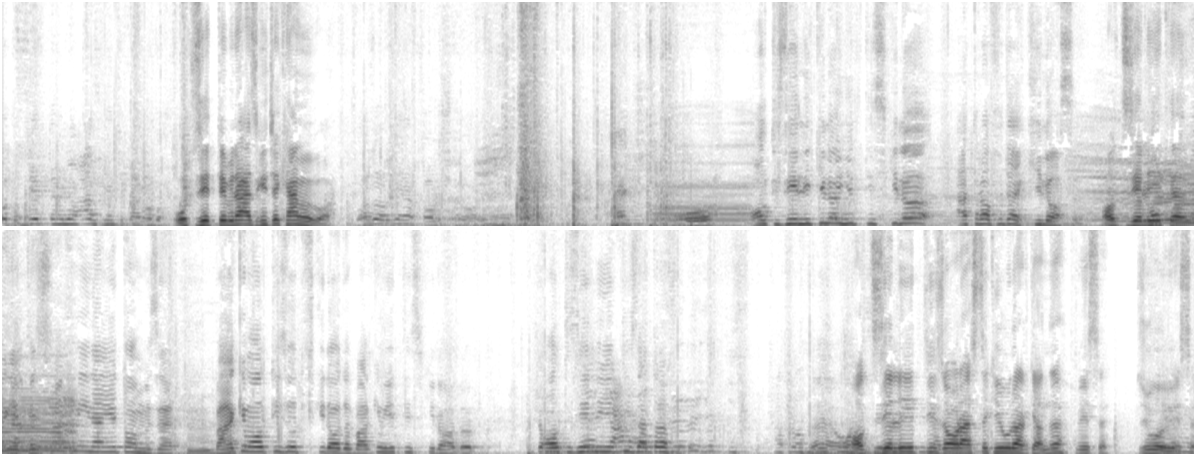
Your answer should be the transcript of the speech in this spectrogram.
37 million ozgincha kami bor. o'ttiz yetti million ozgincha kami bor Bozorga ham solishtirib 650 kilo 700 kilo atrofida kilosi. Olti yuz ellik yetti yetti yuz taxminan yetolmiz balkim 630 kilodir balkim 700 kilodir shu 650 700 atrofida Ha, olti yuz ellik yetti yuz orasida kelaverar ekanda vesi. живой vesi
